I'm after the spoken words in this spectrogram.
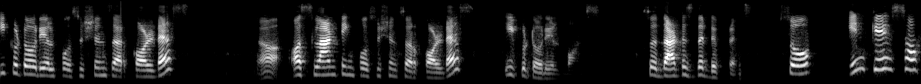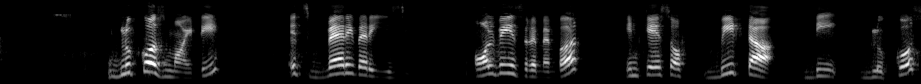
equatorial positions are called as uh, or slanting positions are called as equatorial bonds. So that is the difference. So in case of glucose moiety, it's very, very easy. Always remember in case of beta D glucose,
